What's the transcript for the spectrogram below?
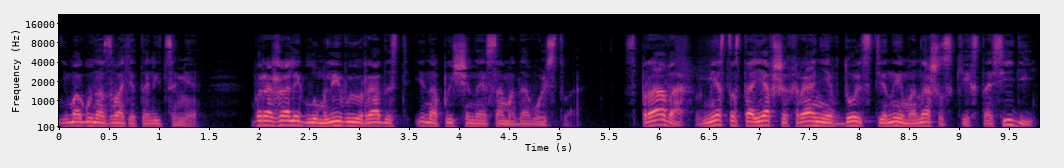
не могу назвать это лицами, выражали глумливую радость и напыщенное самодовольство. Справа, вместо стоявших ранее вдоль стены монашеских стасидий,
